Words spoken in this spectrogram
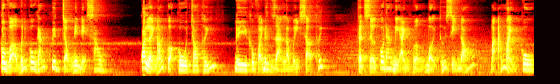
Cô vợ vẫn cố gắng khuyên chồng nên để sau. Qua lời nói của cô cho thấy đây không phải đơn giản là vì sở thích. Thật sự cô đang bị ảnh hưởng bởi thứ gì đó mà ám ảnh cô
